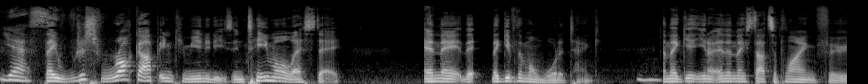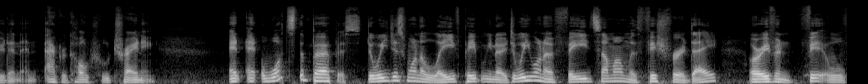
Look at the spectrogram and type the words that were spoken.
Yes. They just rock up in communities in Timor Leste, and they they, they give them a water tank, mm-hmm. and they get you know, and then they start supplying food and, and agricultural training. And, and what's the purpose? Do we just want to leave people? You know, do we want to feed someone with fish for a day, or even fi- well,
